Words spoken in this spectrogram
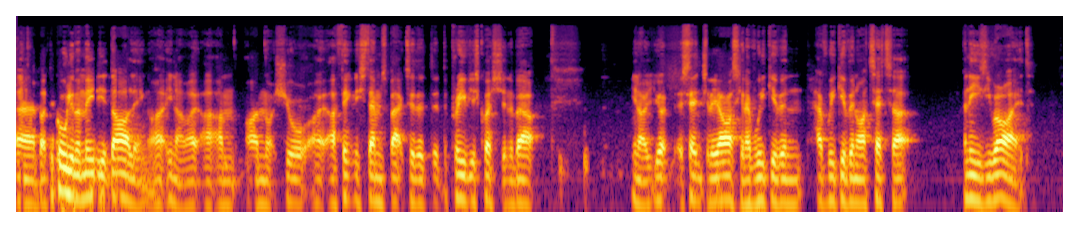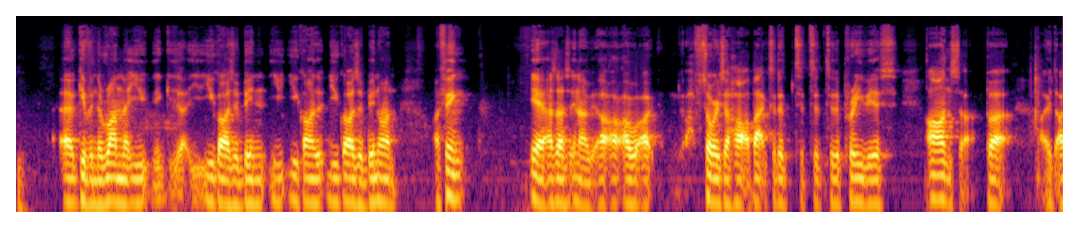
uh, but to call him a media darling, I, you know, I, am I'm, I'm not sure. I, I, think this stems back to the, the, the previous question about you know, you're essentially asking, have we given have we given Arteta an easy ride, uh, given the run that you you guys have been you, you guys you guys have been on? I think, yeah, as I you know, I, I, I sorry to hark back to the to, to, to the previous answer, but I, I,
